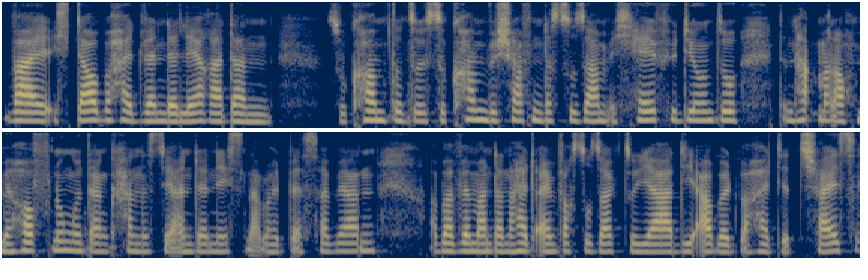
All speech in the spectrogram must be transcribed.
weil ich glaube halt, wenn der Lehrer dann so kommt und so ist so, komm, wir schaffen das zusammen, ich helfe dir und so, dann hat man auch mehr Hoffnung und dann kann es ja an der nächsten Arbeit besser werden. Aber wenn man dann halt einfach so sagt, so ja, die Arbeit war halt jetzt scheiße,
